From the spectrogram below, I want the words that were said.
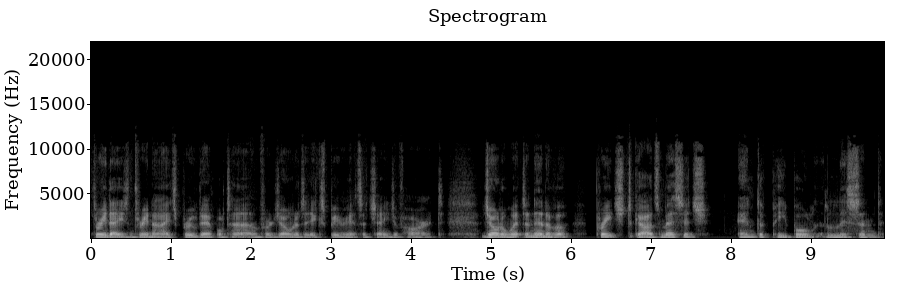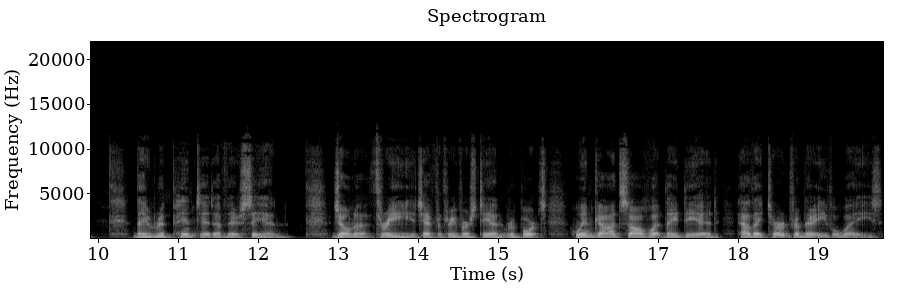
Three days and three nights proved ample time for Jonah to experience a change of heart. Jonah went to Nineveh, preached God's message, and the people listened. They repented of their sin. Jonah 3, chapter 3, verse 10 reports when God saw what they did, how they turned from their evil ways,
